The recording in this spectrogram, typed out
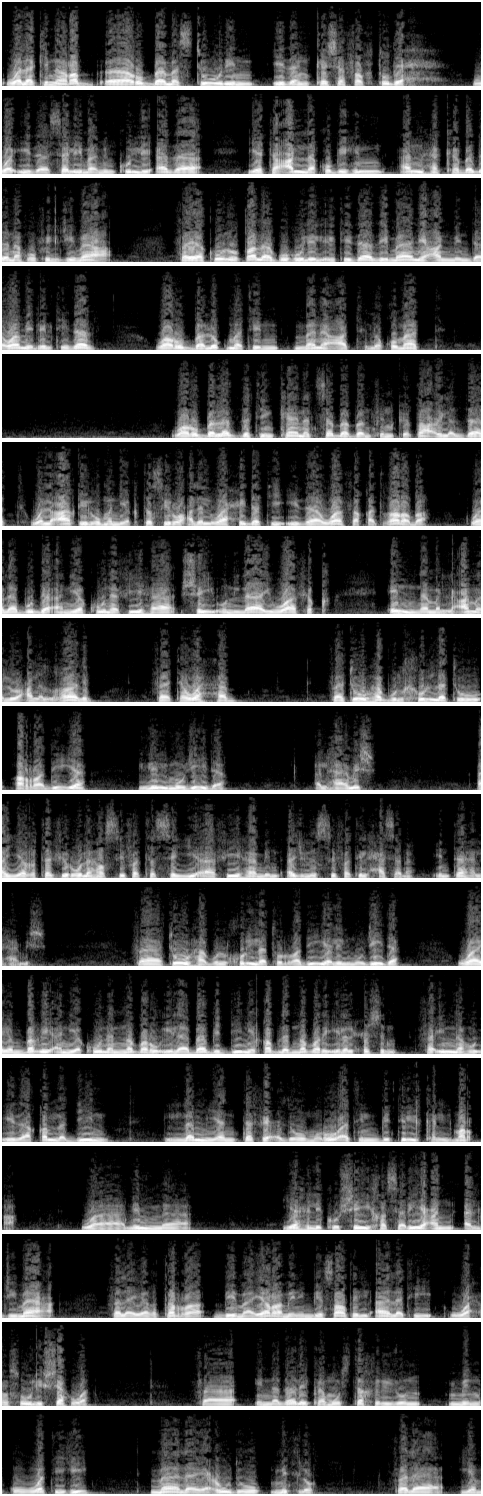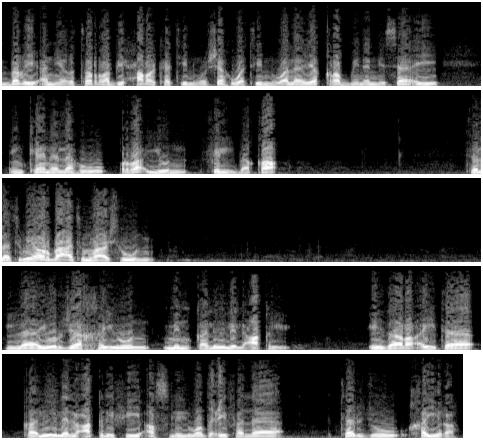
ولكن رب, رب مستور إذا انكشف افتضح وإذا سلم من كل أذى يتعلق بهن أنهك بدنه في الجماع فيكون طلبه للالتذاذ مانعا من دوام الالتذاذ. ورب لقمة منعت لقمات. ورب لذة كانت سببا في انقطاع لذات والعاقل من يقتصر على الواحدة إذا وافقت غرضه ولا بد أن يكون فيها شيء لا يوافق. إنما العمل على الغالب. فتوهب فتوهب الخلة الردية للمجيدة. الهامش أن يغتفر لها الصفة السيئة فيها من أجل الصفة الحسنة. انتهى الهامش. فتوهب الخلة الردية للمجيدة وينبغي أن يكون النظر إلى باب الدين قبل النظر إلى الحسن فإنه إذا قل الدين لم ينتفع ذو مروءة بتلك المرأة. ومما يهلك الشيخ سريعا الجماع فلا يغتر بما يرى من انبساط الآلة وحصول الشهوة. فإن ذلك مستخرج من قوته ما لا يعود مثله فلا ينبغي أن يغتر بحركة وشهوة ولا يقرب من النساء إن كان له رأي في البقاء. 324 لا يرجى خير من قليل العقل. إذا رأيت قليل العقل في أصل الوضع فلا ترجو خيره.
